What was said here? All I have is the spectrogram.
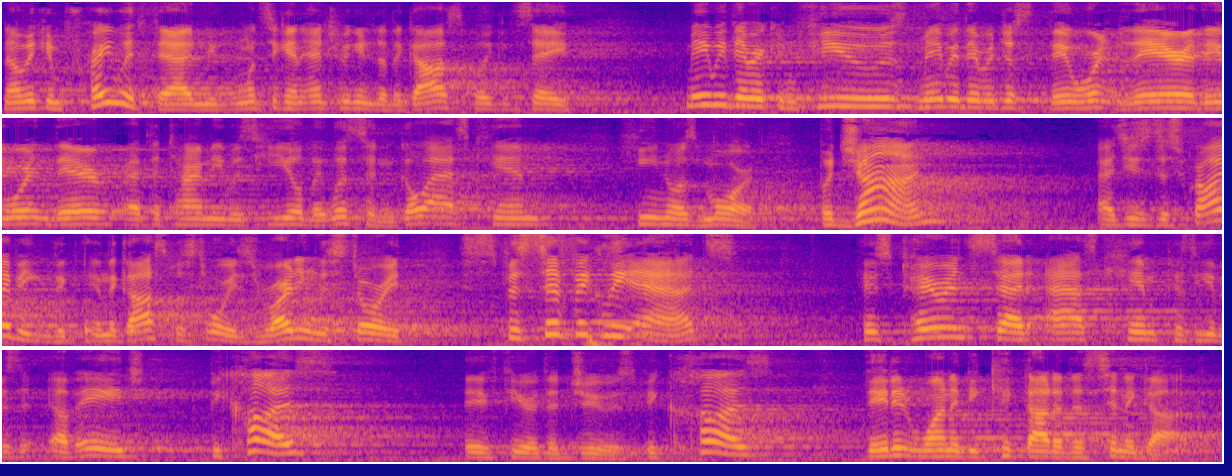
Now we can pray with that, and once again, entering into the gospel, we can say, maybe they were confused, maybe they were just, they weren't there, they weren't there at the time he was healed. But listen, go ask him, he knows more. But John, as he's describing the, in the gospel story, he's writing the story, specifically adds, his parents said, ask him because he was of age, because they feared the Jews, because they didn't want to be kicked out of the synagogue.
